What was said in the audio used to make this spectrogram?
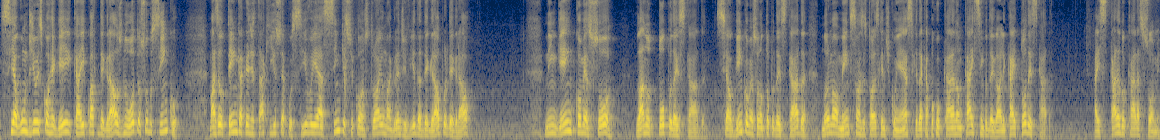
Se algum dia eu escorreguei e caí quatro degraus, no outro eu subo cinco. Mas eu tenho que acreditar que isso é possível e é assim que se constrói uma grande vida, degrau por degrau. Ninguém começou lá no topo da escada. Se alguém começou no topo da escada, normalmente são as histórias que a gente conhece, que daqui a pouco o cara não cai cinco degraus, ele cai toda a escada. A escada do cara some.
